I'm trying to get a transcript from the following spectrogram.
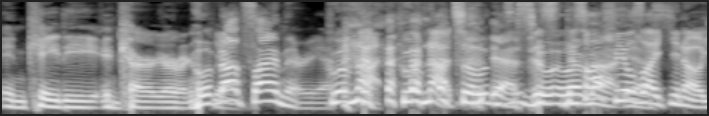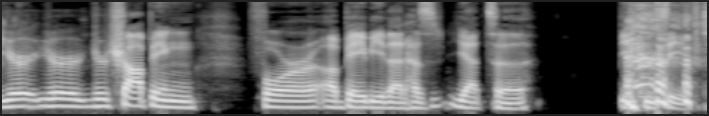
in KD and Kyrie Irving, who have yeah. not signed there yet. Who have not? Who have not? So yes, this, this all not, feels yes. like you know you're you're you're shopping for a baby that has yet to be conceived.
